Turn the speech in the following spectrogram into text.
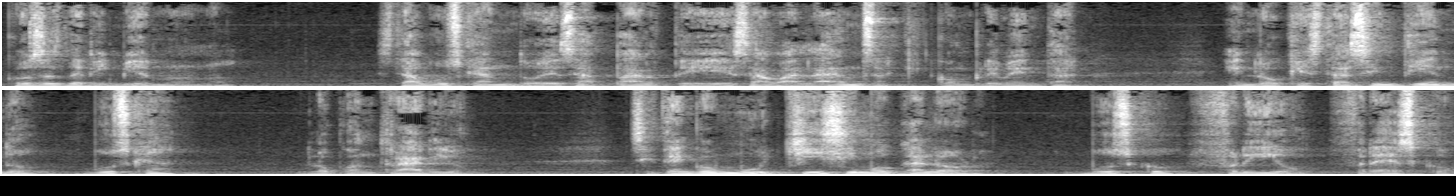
Cosas del invierno, ¿no? Está buscando esa parte, esa balanza que complementa en lo que estás sintiendo, busca lo contrario. Si tengo muchísimo calor, busco frío, fresco.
